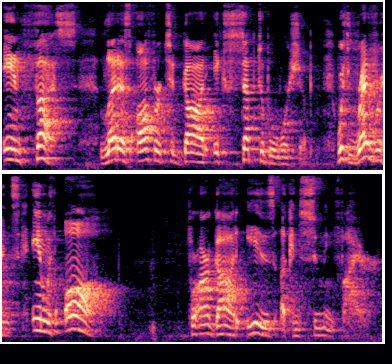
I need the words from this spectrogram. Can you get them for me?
And thus, let us offer to God acceptable worship with reverence and with awe. For our God is a consuming fire.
